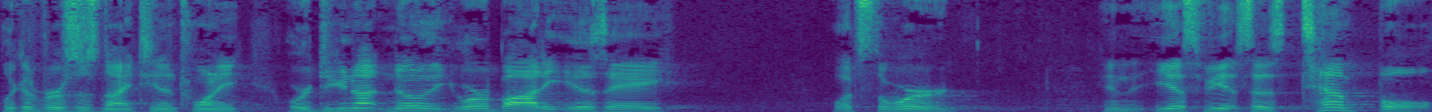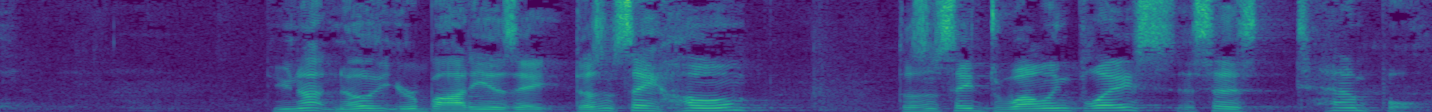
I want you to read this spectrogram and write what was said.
Look at verses 19 and 20. Or do you not know that your body is a, what's the word? In the ESV it says temple. Do you not know that your body is a, doesn't say home, doesn't say dwelling place, it says temple.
